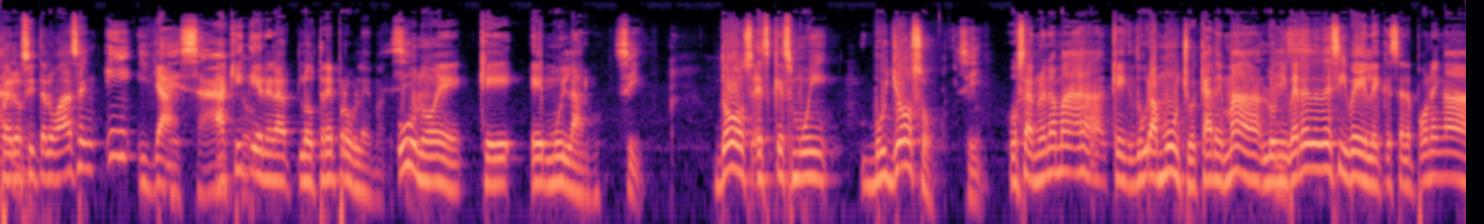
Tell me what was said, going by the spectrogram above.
pero si te lo hacen y, y ya. Exacto. Aquí tiene la- los tres problemas. Sí. Uno es que es muy largo. Sí, Dos es que es muy bulloso. sí. O sea, no es nada más que dura mucho, es que además los Es- niveles de decibeles que se le ponen a,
